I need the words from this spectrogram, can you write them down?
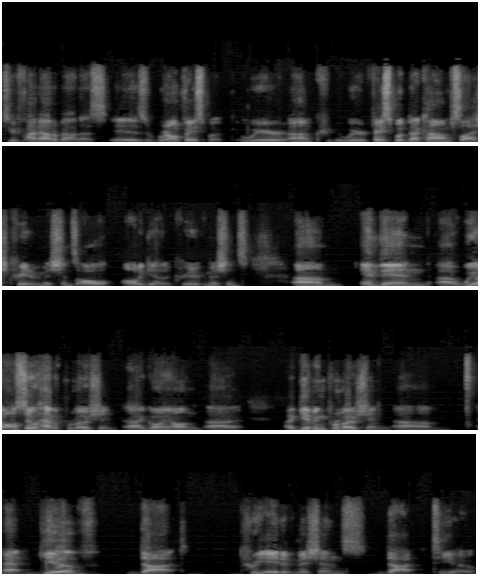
to find out about us is we're on Facebook. We're um, we're facebook.com slash creative missions all all together, creative missions. Um, and then uh, we also have a promotion uh, going on, uh, a giving promotion um, at give.creativemissions.to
